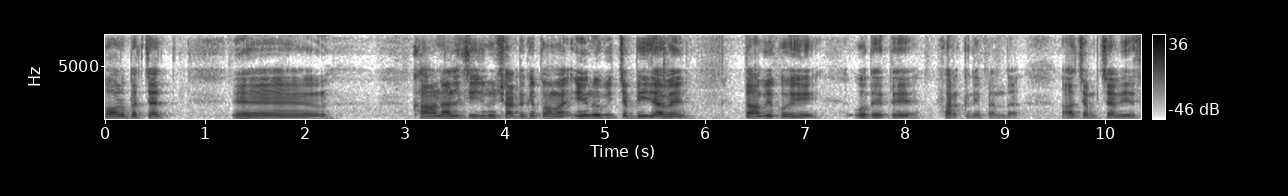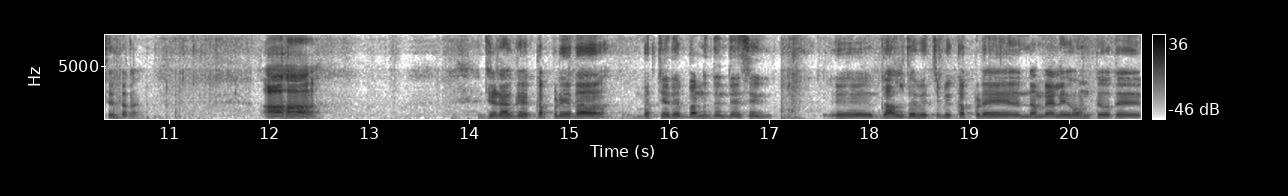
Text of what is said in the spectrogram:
ਔਰ ਬੱਚਾ ਖਾਣ ਵਾਲੀ ਚੀਜ਼ ਨੂੰ ਛੱਡ ਕੇ ਭਾਵੇਂ ਇਹਨੂੰ ਵੀ ਚੱਬੀ ਜਾਵੇ ਤਾਂ ਵੀ ਕੋਈ ਉਹਦੇ ਤੇ ਫ਼ਰਕ ਨਹੀਂ ਪੈਂਦਾ। ਆ ਚਮਚਾ ਵੀ ਇਸੇ ਤਰ੍ਹਾਂ। ਆਹਾ ਜਿਹੜਾ ਕਿ ਕੱਪੜੇ ਦਾ ਬੱਚੇ ਦੇ ਬੰਨ ਦਿੰਦੇ ਸੀ ਅਹ, ਗਲ ਦੇ ਵਿੱਚ ਵੀ ਕੱਪੜੇ ਨਾ ਮੈਲੇ ਹੋਣ ਤੇ ਉਹਦੇ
